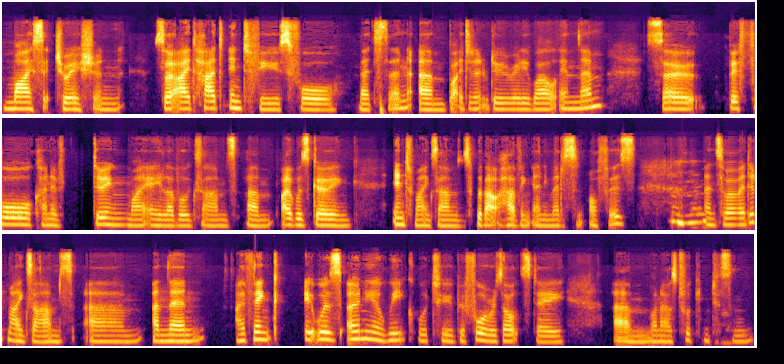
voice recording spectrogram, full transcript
my situation, so I'd had interviews for medicine, um, but I didn't do really well in them. So before kind of doing my A level exams, um, I was going into my exams without having any medicine offers. Mm-hmm. And so I did my exams. Um, and then I think it was only a week or two before results day um, when I was talking to some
